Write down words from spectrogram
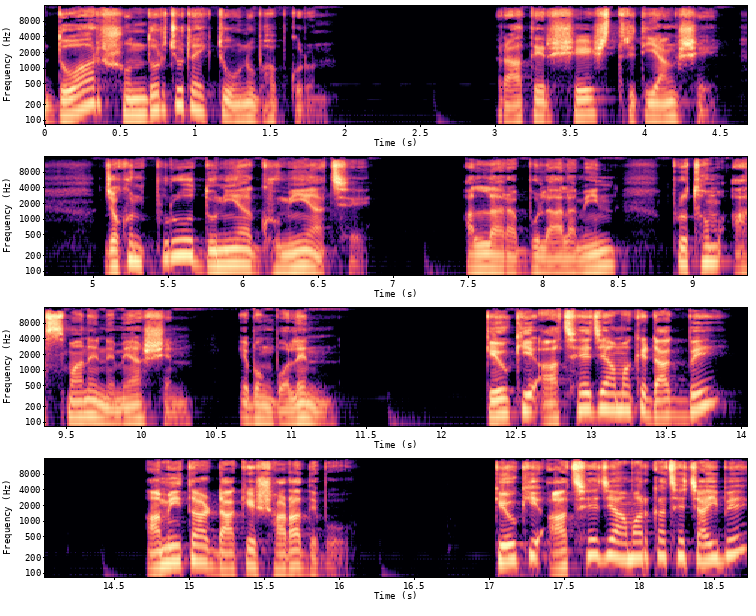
দোয়ার সৌন্দর্যটা একটু অনুভব করুন। রাতের শেষ তৃতীয়াংশে যখন পুরো দুনিয়া ঘুমিয়ে আছে, আল্লাহ রাব্বুল আলমিন প্রথম আসমানে নেমে আসেন এবং বলেন, কেউ কি আছে যে আমাকে ডাকবে? আমি তার ডাকে সাড়া দেব। কেউ কি আছে যে আমার কাছে চাইবে?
